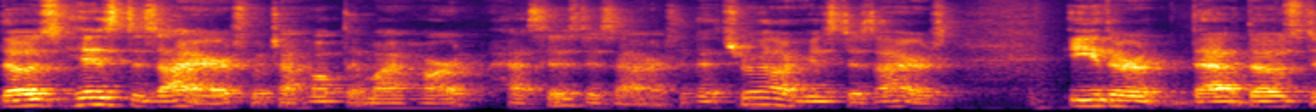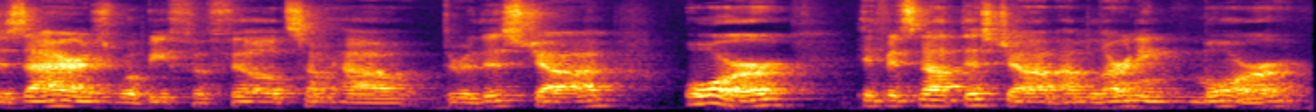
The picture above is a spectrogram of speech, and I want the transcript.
those his desires, which I hope that my heart has his desires, if it truly are his desires, either that those desires will be fulfilled somehow through this job, or if it's not this job, I'm learning more,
